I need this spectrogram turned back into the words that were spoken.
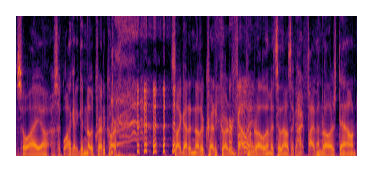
So I uh, I was like, well, I got to get another credit card. so I got another credit card with five hundred dollar limit. So then I was like, all right, five hundred dollars down.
